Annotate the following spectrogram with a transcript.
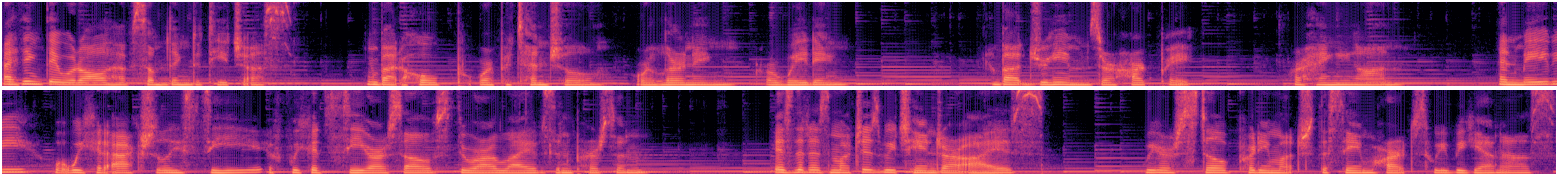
I think they would all have something to teach us about hope or potential or learning or waiting, about dreams or heartbreak or hanging on. And maybe what we could actually see if we could see ourselves through our lives in person is that as much as we change our eyes, we are still pretty much the same hearts we began as.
